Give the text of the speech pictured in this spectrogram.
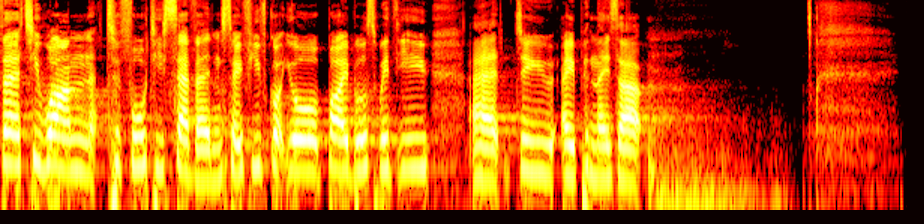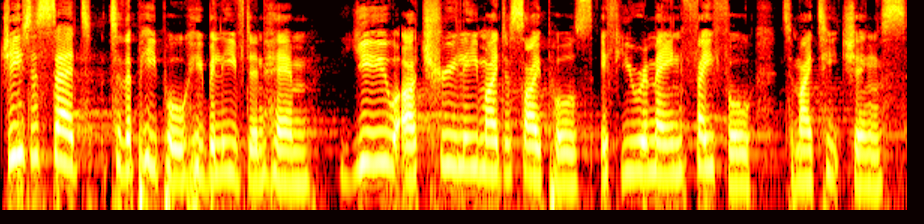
31 to 47. So if you've got your Bibles with you, uh, do open those up. Jesus said to the people who believed in him, You are truly my disciples if you remain faithful to my teachings,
